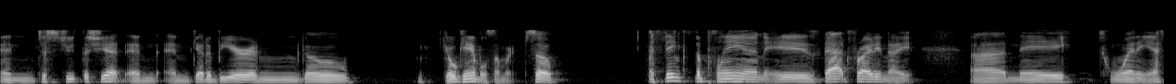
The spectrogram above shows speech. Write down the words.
and just shoot the shit and and get a beer and go go gamble somewhere. So I think the plan is that Friday night, uh, May twentieth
